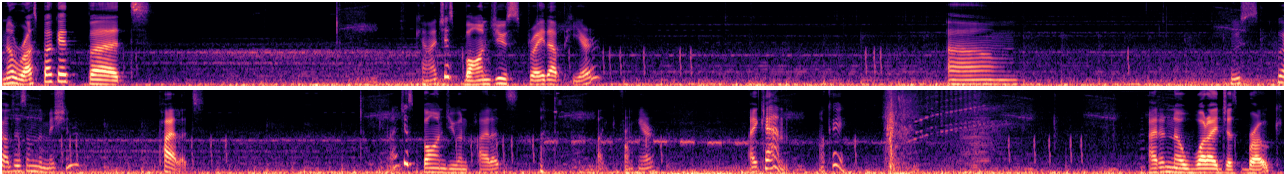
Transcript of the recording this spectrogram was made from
No rust bucket, but... Can I just bond you straight up here? Um... Who's, who else is on the mission? Pilots. Can I just bond you and pilots? like from here? I can. Okay. I don't know what I just broke,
